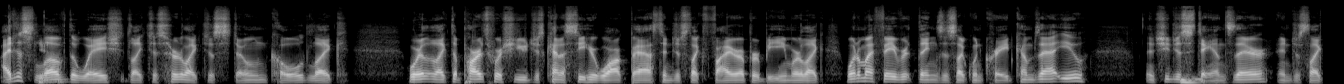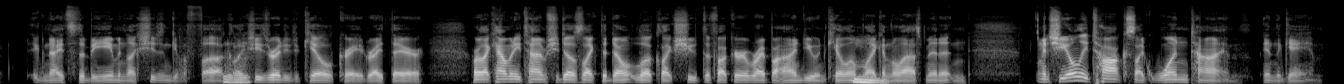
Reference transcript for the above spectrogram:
I just Yeah. love the way she like just her like just stone cold like where like the parts where she you just kind of see her walk past and just like fire up her beam or like one of my favorite things is like when Kraid comes at you and she just Mhm. stands there and just like ignites the beam and like she doesn't give a fuck like Mhm. she's ready to kill Kraid right there or like how many times she does like the don't look like shoot the fucker right behind you and kill him like Mhm. in the last minute and and she only talks like one time in the game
